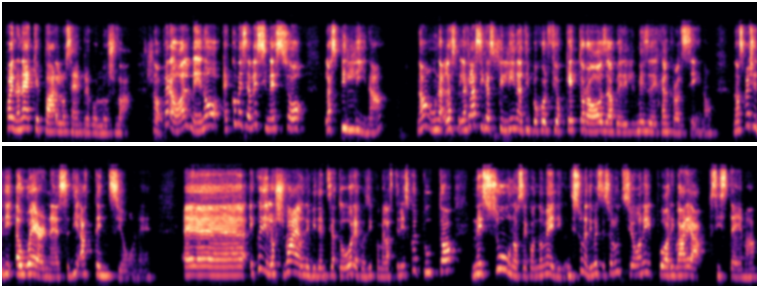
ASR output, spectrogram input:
Poi non è che parlo sempre con lo schwa, certo. no, però almeno è come se avessi messo la spillina no? Una, la, la, classica spillina tipo col fiocchetto rosa per il mese del cancro al seno, una specie di awareness, di attenzione. Eh, e quindi lo schwa è un evidenziatore, così come l'asterisco e tutto. Nessuno, secondo me, di, nessuna di queste soluzioni può arrivare a sistema,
